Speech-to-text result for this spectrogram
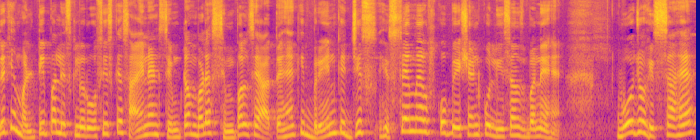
देखिए मल्टीपल स्क्लेरोसिस के साइन एंड सिम्टम बड़े सिंपल से आते हैं कि ब्रेन के जिस हिस्से में उसको पेशेंट को लीसन्स बने हैं, वो जो हिस्सा है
